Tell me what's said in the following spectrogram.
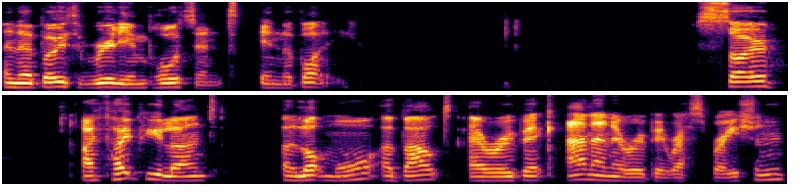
And they're both really important in the body. So, I hope you learned a lot more about aerobic and anaerobic respiration,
